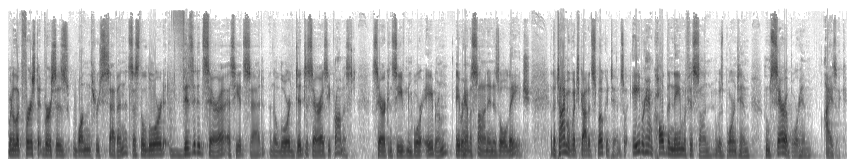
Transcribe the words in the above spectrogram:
We're going to look first at verses 1 through 7. It says, The Lord visited Sarah as he had said, and the Lord did to Sarah as he promised. Sarah conceived and bore Abram, Abraham a son, in his old age, at the time of which God had spoken to him. So Abraham called the name of his son, who was born to him, whom Sarah bore him, Isaac.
